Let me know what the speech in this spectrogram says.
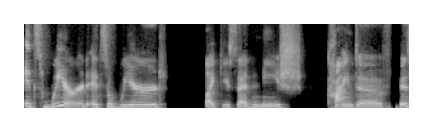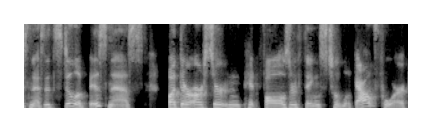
it's weird. It's a weird like you said niche kind of business. It's still a business but there are certain pitfalls or things to look out for.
